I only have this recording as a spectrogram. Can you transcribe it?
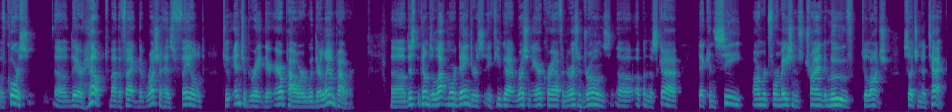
of course, uh, they're helped by the fact that Russia has failed to integrate their air power with their land power. Uh, this becomes a lot more dangerous if you've got Russian aircraft and Russian drones uh, up in the sky that can see armored formations trying to move to launch such an attack.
